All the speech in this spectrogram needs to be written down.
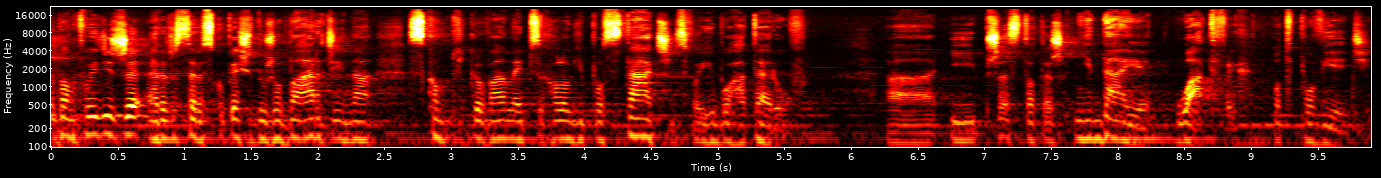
Muszę Wam powiedzieć, że reżyser skupia się dużo bardziej na skomplikowanej psychologii postaci swoich bohaterów i przez to też nie daje łatwych odpowiedzi.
